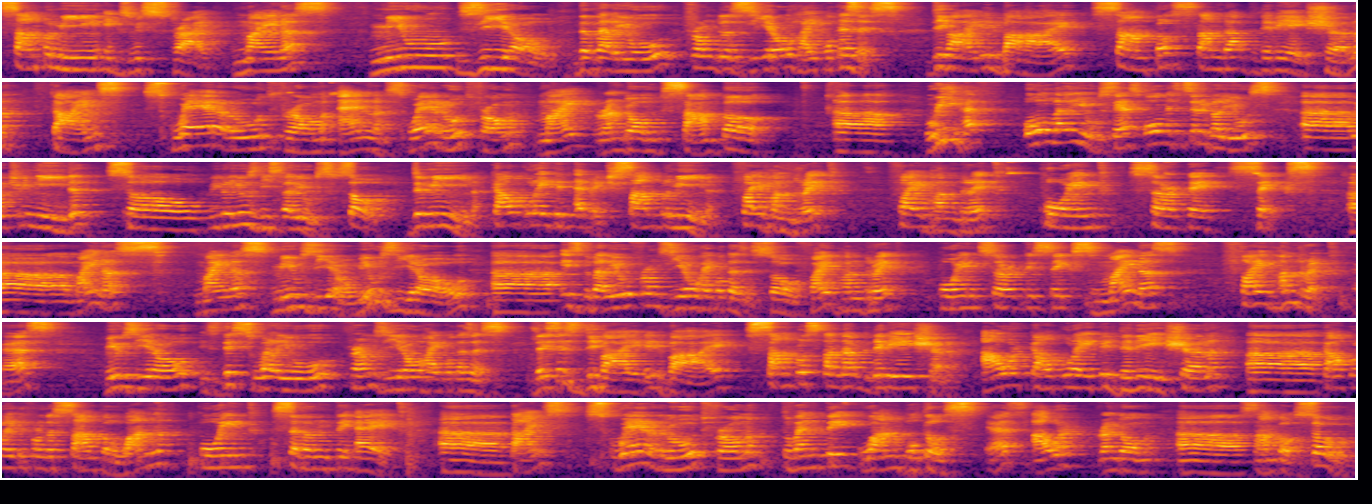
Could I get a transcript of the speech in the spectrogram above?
sample mean x with stripe minus mu zero, the value from the zero hypothesis. divided by sample standard deviation times square root from n, square root from my random sample. Uh, we have all values, yes, all necessary values uh, which we need, so we will use these values. So the mean, calculated average, sample mean, 500, 500.36 uh, minus minus mu zero. Mu zero uh, is the value from zero hypothesis. So 500.36 minus 500. Yes, mu zero is this value from zero hypothesis. This is divided by sample standard deviation. Our calculated deviation, uh, calculated from the sample, 1.78 uh, times square root from 21 bottles. Yes, our random uh, sample. So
